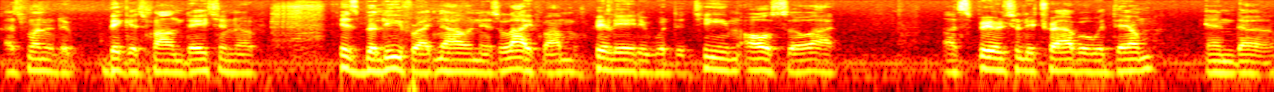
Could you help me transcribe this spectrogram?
that's one of the biggest foundation of his belief right now in his life. I'm affiliated with the team also. I, I spiritually travel with them and uh,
